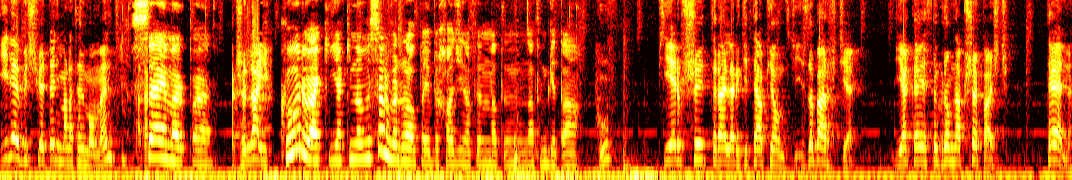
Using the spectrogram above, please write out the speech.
ile wyświetleń ma na ten moment, a Same RP. także lajków. Kurwa, jaki, jaki nowy serwer roleplay wychodzi na tym, na tym, na tym GTA. Pierwszy trailer GTA 5 i zobaczcie, jaka jest ogromna przepaść. Ten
